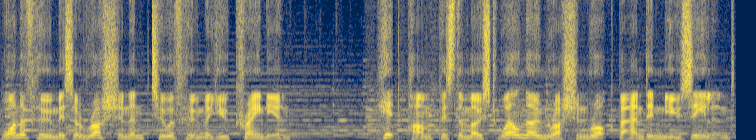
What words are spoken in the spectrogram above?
one of whom is a Russian and two of whom are Ukrainian. Hit Pump is the most well-known Russian rock band in New Zealand,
